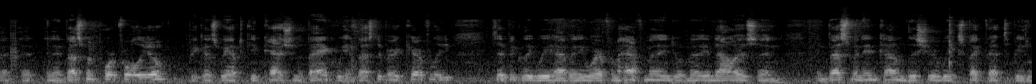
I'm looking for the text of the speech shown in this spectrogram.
a- an investment portfolio, because we have to keep cash in the bank, we invest it very carefully. Typically, we have anywhere from a half million to a million dollars in investment income. This year, we expect that to be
